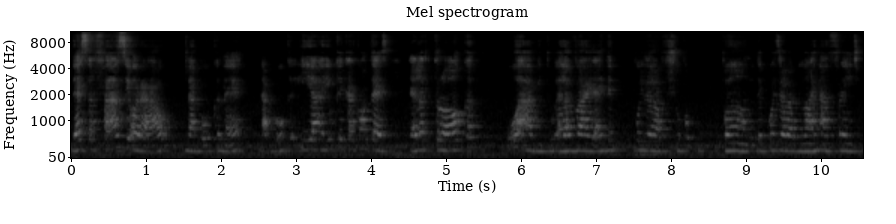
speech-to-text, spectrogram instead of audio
dessa fase oral da boca, né? da boca. E aí o que que acontece? Ela troca o hábito. Ela vai, aí depois ela chupa o pano, depois ela mais na frente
